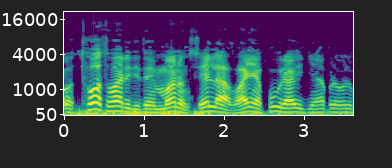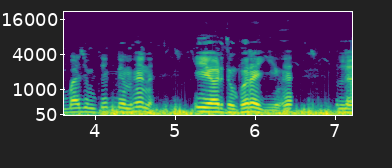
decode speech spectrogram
ઓ, થોથ વારી દીધો એમ, માનો સેલા વાયા પૂર આવી ગયા, આપણે ઓલું બાજુમાં ચેકડેમ હે ને, એ અડધું ભરાઈ ગયું હે. એટલે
